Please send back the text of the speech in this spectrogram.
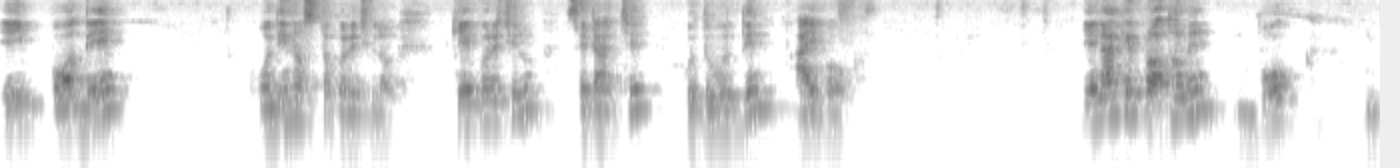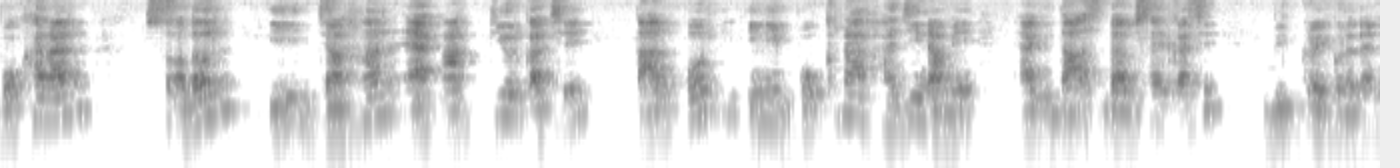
এই পদে অধীনস্থ করেছিল। কে করেছিল? সেটা হচ্ছে কুতুবুদ্দিন আইবক। এনাকে প্রথমে বোক বোখারার সদর ই জাহার এক আত্মীয়র কাছে, তারপর ইনি বোখরা হাজি নামে এক দাস ব্যবসায়ীর কাছে বিক্রয় করে দেন।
